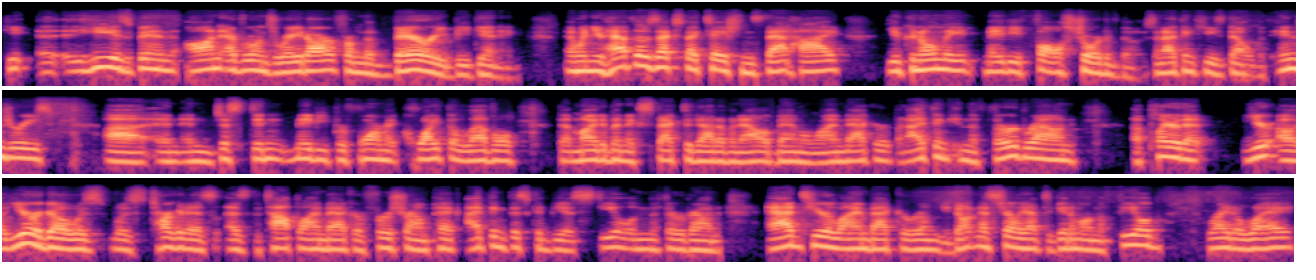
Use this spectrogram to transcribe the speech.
he he has been on everyone's radar from the very beginning. And when you have those expectations that high, you can only maybe fall short of those. And I think he's dealt with injuries uh, and and just didn't maybe perform at quite the level that might have been expected out of an Alabama linebacker. But I think in the third round, a player that year a year ago was was targeted as, as the top linebacker first round pick i think this could be a steal in the third round add to your linebacker room you don't necessarily have to get him on the field right away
